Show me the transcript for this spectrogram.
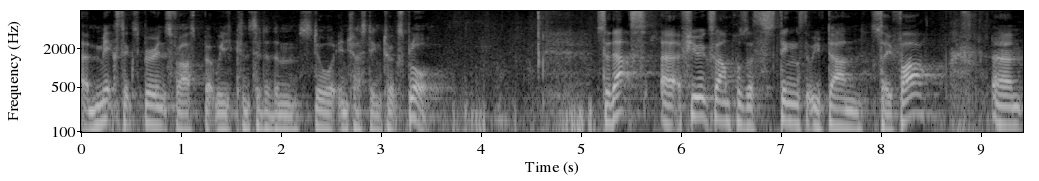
a mixed experience for us, but we consider them still interesting to explore. So that's uh, a few examples of things that we've done so far. Um,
